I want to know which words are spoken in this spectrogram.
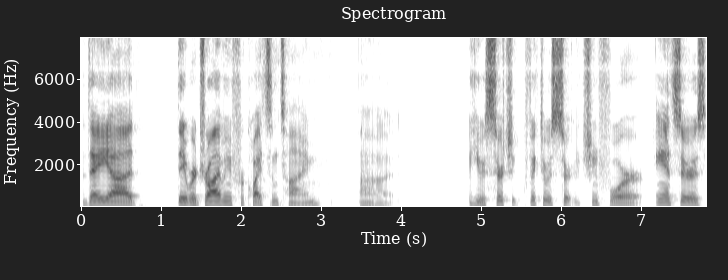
they uh, they were driving for quite some time. Uh, he was searching. Victor was searching for answers.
